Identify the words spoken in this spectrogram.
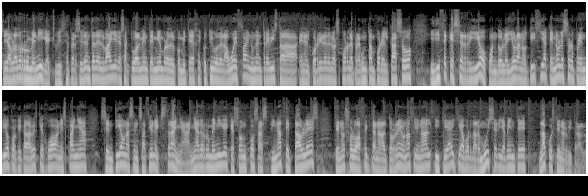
Sí, ha hablado Rummenigge, ex vicepresidente del Bayern, es actualmente miembro del comité ejecutivo de la UEFA. En una entrevista en el Corriere dello Sport le preguntan por el caso y dice que se rió cuando leyó la noticia, que no le sorprendió porque cada vez que jugaba en España sentía una sensación extraña. Añade Rummenigge que son cosas inaceptables, que no solo afectan al torneo nacional y que hay que abordar muy seriamente la cuestión arbitral.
